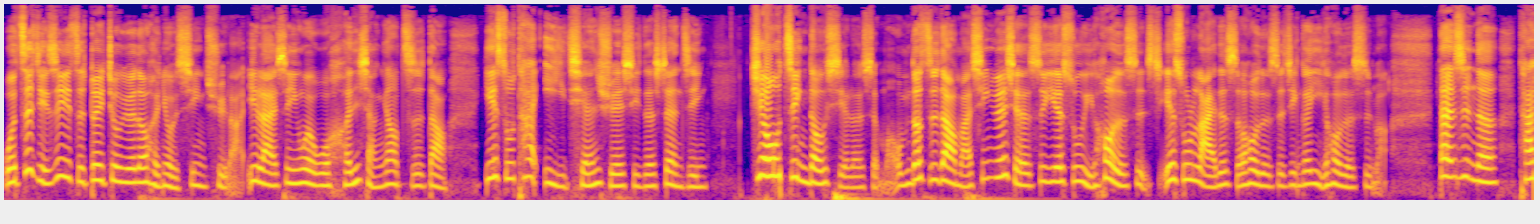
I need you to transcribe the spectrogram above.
我自己是一直对旧约都很有兴趣啦，一来是因为我很想要知道耶稣他以前学习的圣经。究竟都写了什么？我们都知道嘛，新约写的是耶稣以后的事，耶稣来的时候的事情跟以后的事嘛。但是呢，他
